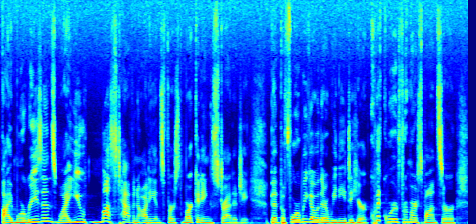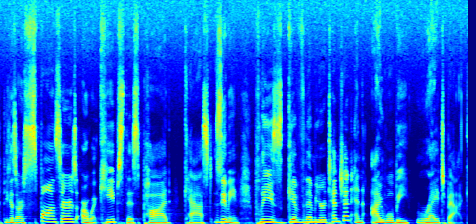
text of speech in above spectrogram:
five more reasons why you must have an audience first marketing strategy. But before we go there, we need to hear a quick word from our sponsor because our sponsors are what keeps this podcast zooming. Please give them your attention, and I will be right back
